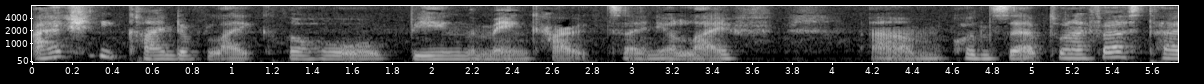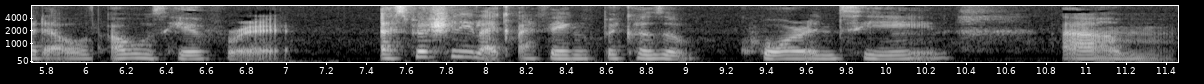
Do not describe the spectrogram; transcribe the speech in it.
I actually kind of like the whole being the main character in your life um, concept. When I first heard it, I was, I was here for it. Especially, like, I think because of quarantine, um,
